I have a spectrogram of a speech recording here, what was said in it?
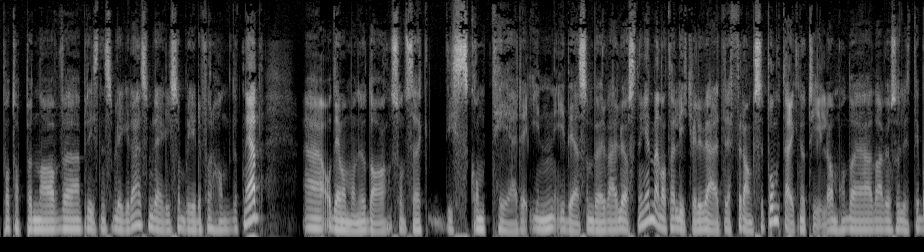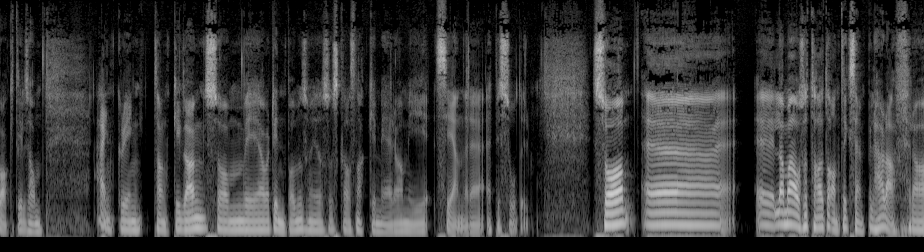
på toppen av prisene som ligger der. Som regel så blir det forhandlet ned. Eh, og det må man jo da sånn sett diskontere inn i det som bør være løsningen, men at det likevel vil være et referansepunkt, det er det ikke noe tvil om. og Da er vi også litt tilbake til sånn anchoring-tankegang som vi har vært inne på, men som vi også skal snakke mer om i senere episoder. Så eh, eh la meg også ta et annet eksempel her da, fra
